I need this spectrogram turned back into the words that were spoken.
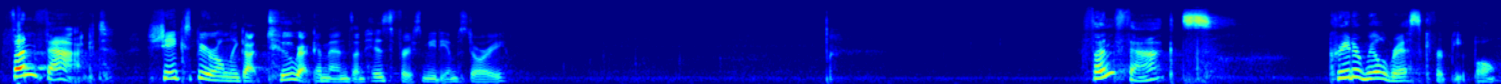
fun fact, Shakespeare only got two recommends on his first Medium story. Fun facts create a real risk for people.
